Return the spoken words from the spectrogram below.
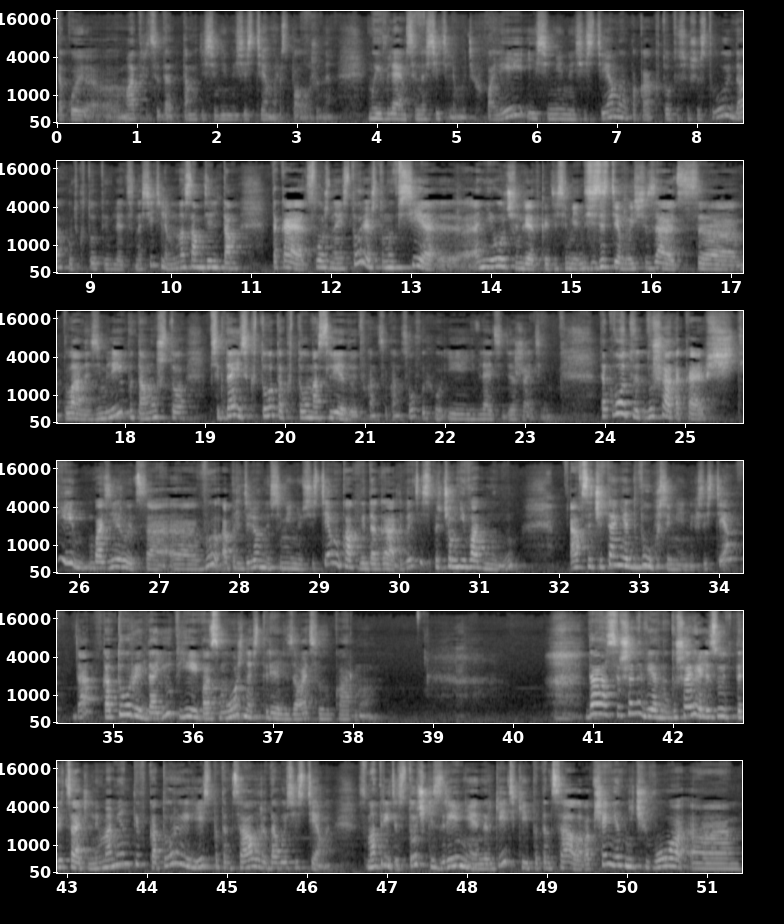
такой э, матрицы, да, там, где семейные системы расположены. Мы являемся носителем этих полей, и семейные системы, пока кто-то существует, да, хоть кто-то является носителем, но на самом деле там такая сложная история, что мы все, э, они очень редко, эти семейные системы, исчезают с плана Земли, потому что всегда есть кто-то, кто наследует, в конце концов, их и является держателем. Так вот, душа такая и базируется э, в определенную семейную систему, как вы догадываетесь, причем не в одну, а в сочетание двух семейных систем, да, которые дают ей возможность реализовать свою карму. Да, совершенно верно. Душа реализует отрицательные моменты, в которые есть потенциал родовой системы. Смотрите, с точки зрения энергетики и потенциала вообще нет ничего э,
